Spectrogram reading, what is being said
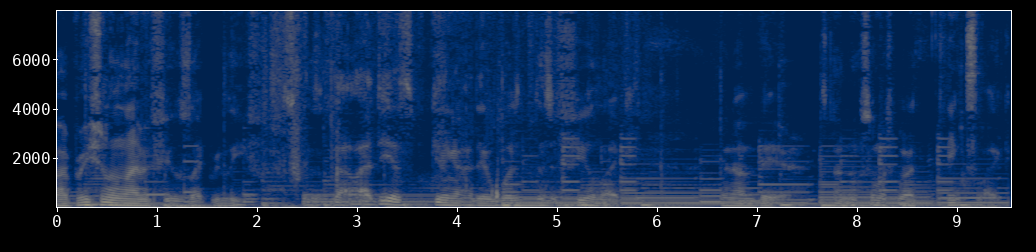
Vibrational alignment feels like relief. The idea is getting an idea what does it feel like when I'm there. It's not so much what it thinks like.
